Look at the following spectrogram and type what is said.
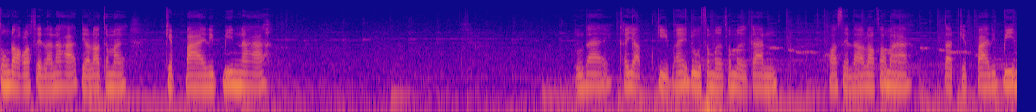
ตรงดอกเราเสร็จแล้วนะคะ เดี๋ยวเราจะมาเก็บปลายริบบิ้นนะคะ ดูได้ขยับกลีบให้ดูเสมอเสมอกัน พอเสร็จแล้วเราก็มาตัดเก็บปลายริบบิ้น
